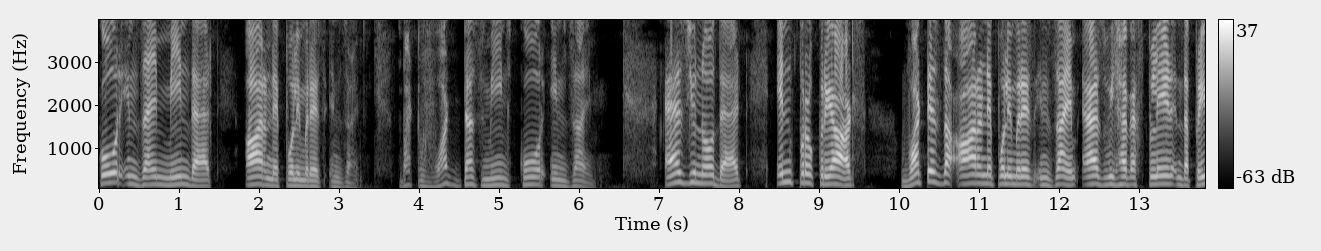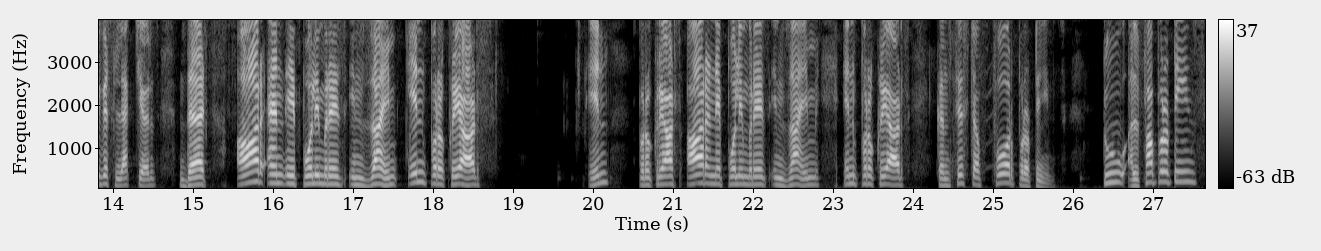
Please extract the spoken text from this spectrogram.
Core enzyme mean that RNA polymerase enzyme. But what does mean core enzyme? As you know that in prokaryotes what is the RNA polymerase enzyme? As we have explained in the previous lectures that RNA polymerase enzyme in prokaryotes in prokaryotes RNA polymerase enzyme in prokaryotes consists of four proteins. Two alpha proteins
